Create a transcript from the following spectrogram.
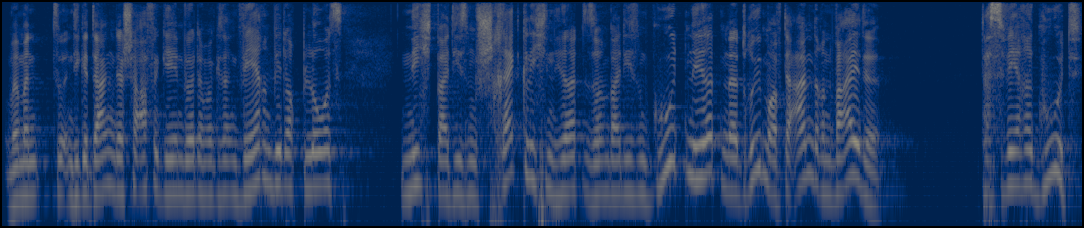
Und wenn man so in die Gedanken der Schafe gehen würde, dann würde man sagen, wären wir doch bloß nicht bei diesem schrecklichen Hirten, sondern bei diesem guten Hirten da drüben auf der anderen Weide. Das wäre gut.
